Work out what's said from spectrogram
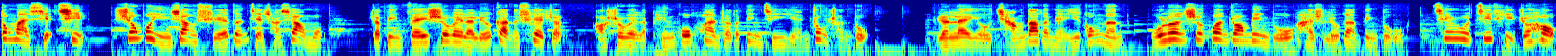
动脉血气、胸部影像学等检查项目。这并非是为了流感的确诊，而是为了评估患者的病情严重程度。人类有强大的免疫功能，无论是冠状病毒还是流感病毒，侵入机体之后，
